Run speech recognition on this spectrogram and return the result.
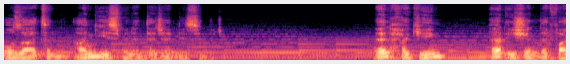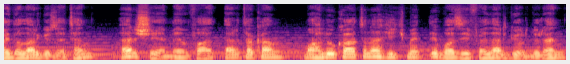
o zatın hangi isminin tecellisidir? El-Hakim, her işinde faydalar gözeten, her şeye menfaatler takan, mahlukatına hikmetli vazifeler gördüren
